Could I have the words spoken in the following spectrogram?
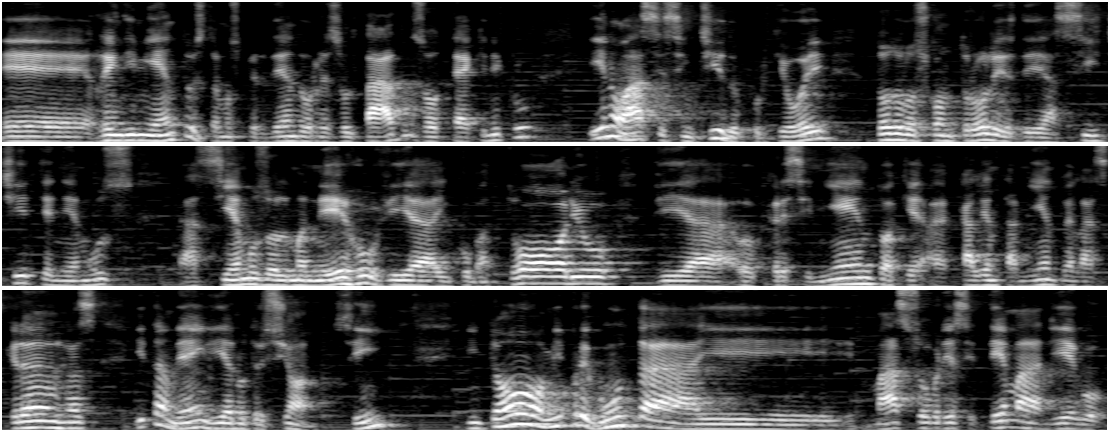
é, rendimento, estamos perdendo resultados ou técnico e não há sentido, porque hoje todos os controles de ACIT temos hacemos o manejo via incubatório, via o crescimento, acalentamento nas granjas e também via nutrição, sim? Então, me pergunta e mais sobre esse tema, Diego,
